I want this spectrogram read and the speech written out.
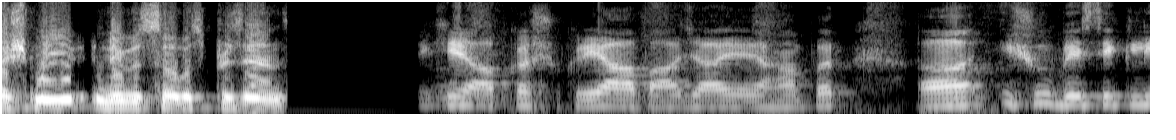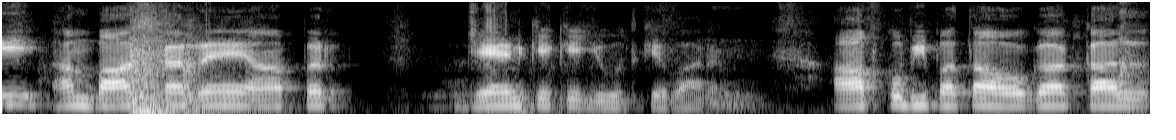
Kashmir न्यूज़ सर्विस प्रेजेंट देखिए, आपका शुक्रिया, आप आ जाए यहाँ पर। इशू बेसिकली हम बात कर रहे हैं यहाँ पर जे एंड के के यूथ के बारे में। आपको भी पता होगा, कल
